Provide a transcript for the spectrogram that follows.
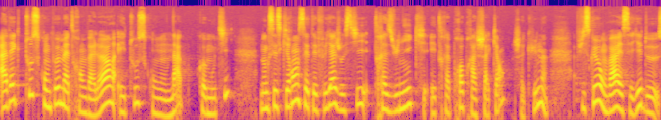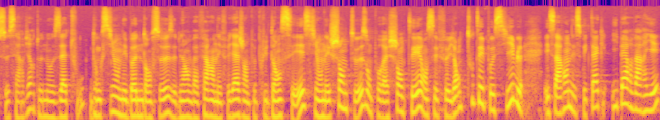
avec tout ce qu'on peut mettre en valeur et tout ce qu'on a comme outil. Donc c'est ce qui rend cet effeuillage aussi très unique et très propre à chacun, chacune, puisqu'on va essayer de se servir de nos atouts. Donc si on est bonne danseuse, eh bien on va faire un effeuillage un peu plus dansé. Si on est chanteuse, on pourrait chanter en s'effeuillant. Tout est possible et ça rend des spectacles hyper variés,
